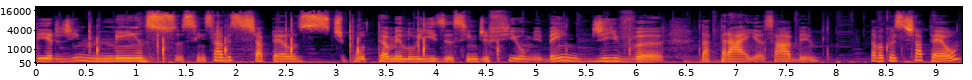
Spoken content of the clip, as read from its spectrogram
verde imenso, assim, sabe esses chapéus tipo Thelma e Louise, assim, de filme, bem diva da praia, sabe? Tava com esse chapéu,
